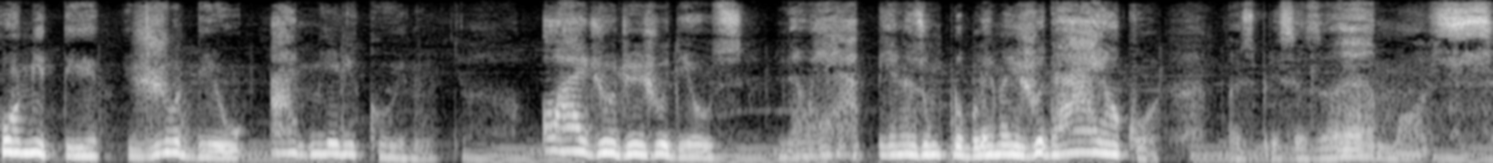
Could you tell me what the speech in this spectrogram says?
Comitê Judeu Americano. Ódio de judeus não é apenas um problema judaico. Nós precisamos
